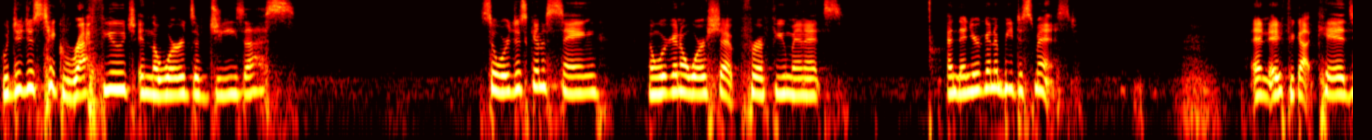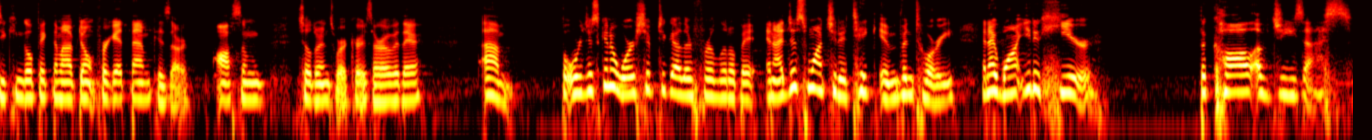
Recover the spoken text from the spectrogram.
Would you just take refuge in the words of Jesus? So we're just going to sing and we're going to worship for a few minutes, and then you're going to be dismissed. And if you got kids, you can go pick them up. Don't forget them because our awesome children's workers are over there. Um, but we're just going to worship together for a little bit. And I just want you to take inventory and I want you to hear the call of Jesus.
